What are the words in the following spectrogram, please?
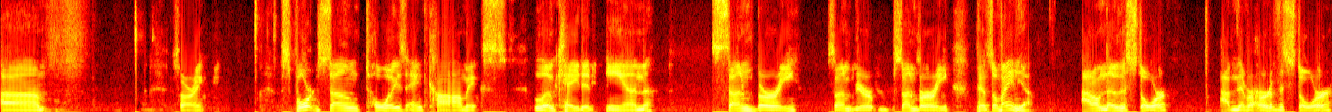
um, sorry, Sports Zone Toys and Comics, located in Sunbury, Sunbury, Sunbury, Pennsylvania. I don't know this store. I've never heard of this store.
